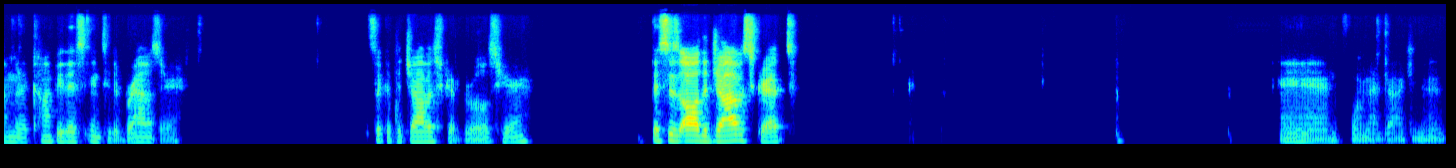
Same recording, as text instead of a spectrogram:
I'm going to copy this into the browser. Let's look at the JavaScript rules here. This is all the JavaScript. and format document.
